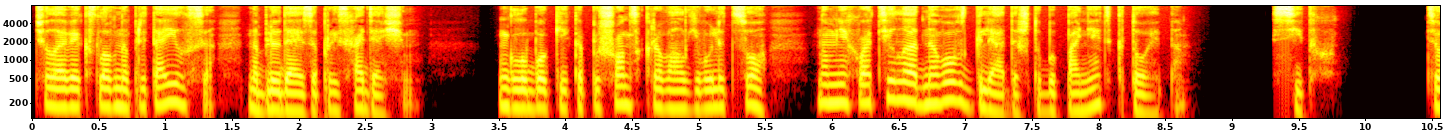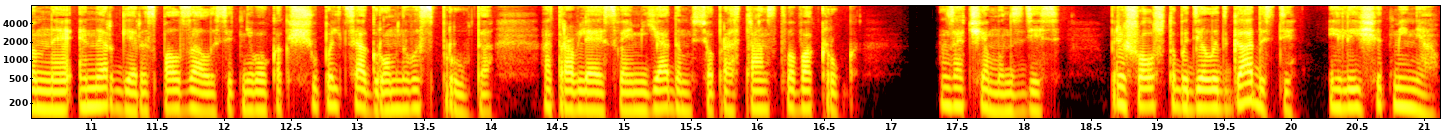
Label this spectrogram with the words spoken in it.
Человек словно притаился, наблюдая за происходящим. Глубокий капюшон скрывал его лицо, но мне хватило одного взгляда, чтобы понять, кто это. Ситх. Темная энергия расползалась от него, как щупальце огромного спрута, отравляя своим ядом все пространство вокруг. Зачем он здесь? Пришел, чтобы делать гадости или ищет меня?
